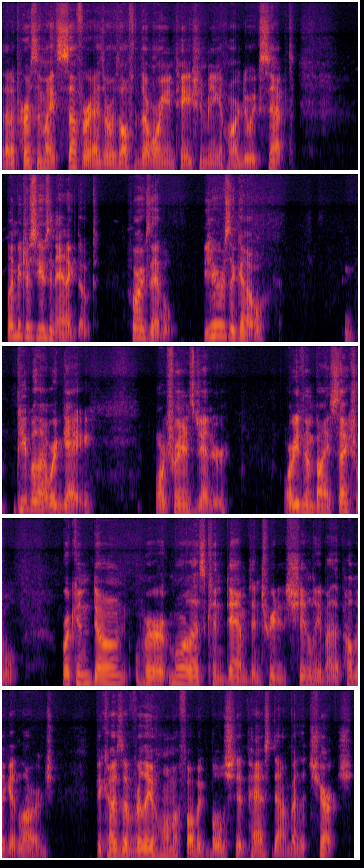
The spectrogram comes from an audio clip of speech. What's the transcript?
that a person might suffer as a result of their orientation being hard to accept. Let me just use an anecdote. For example, years ago, people that were gay, or transgender, or even bisexual, were condoned, were more or less condemned and treated shittily by the public at large because of really homophobic bullshit passed down by the church.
